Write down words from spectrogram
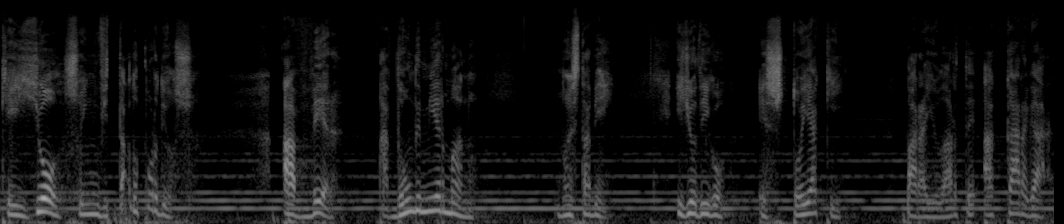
que yo soy invitado por Dios a ver a dónde mi hermano no está bien. Y yo digo, estoy aquí para ayudarte a cargar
